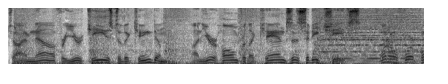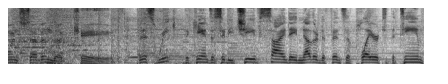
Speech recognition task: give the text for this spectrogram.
Time now for your keys to the kingdom on your home for the Kansas City Chiefs. 104.7 The Cave. This week, the Kansas City Chiefs signed another defensive player to the team,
